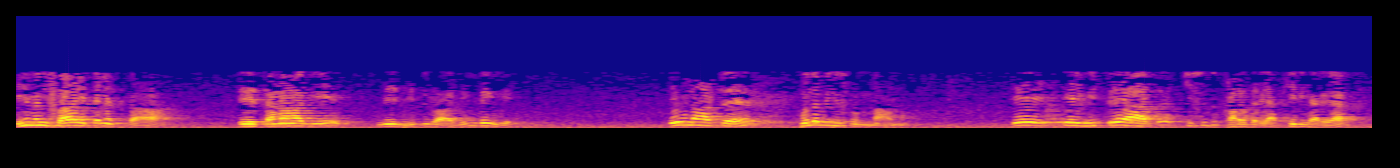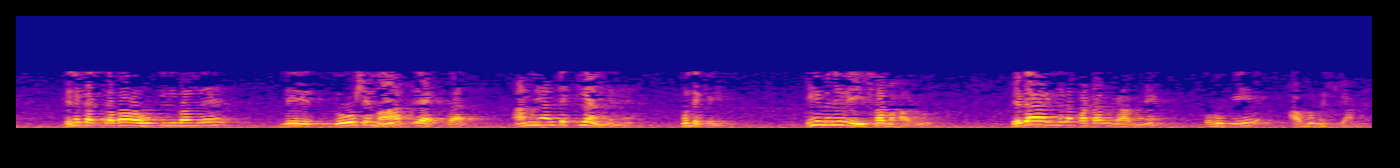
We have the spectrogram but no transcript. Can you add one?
එහෙම නිසා එතනත්තා ඒ තමාගේ මේ මිතුරාගෙන් වෙන්නේ ඒ වුණාට හොඳ මිනිසුන් නම් ඒ ඒ මිත්‍රයාට කිසිදු කරදරයක් හිරිහැරයක් වෙනකත් ලබා ඔහු පිළිබඳ මේ දෝෂ මාත්‍රයක්වත් අන්‍යයන්ට කියන්නේ නැහැ. හොඳ කෙනෙක්. එහෙම නෙවෙයි සමහරු එදා ඉඳලා පටන් ගන්නෙ ඔහුගේ අගුණ කියන්නේ.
